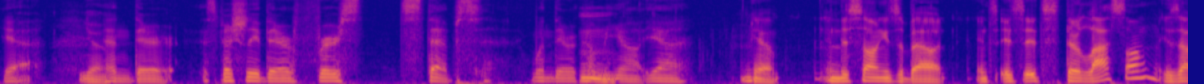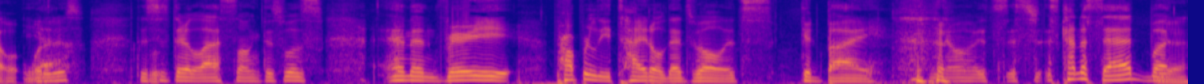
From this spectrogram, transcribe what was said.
Yeah. yeah. And their especially their first steps when they were coming Mm. out. Yeah. Yeah. And this song is about, it's, it's, it's their last song? Is that what it Yeah. is? This is their last song. This was and then very properly titled as well. It's goodbye. you know, it's it's it's kind of sad, but yeah.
